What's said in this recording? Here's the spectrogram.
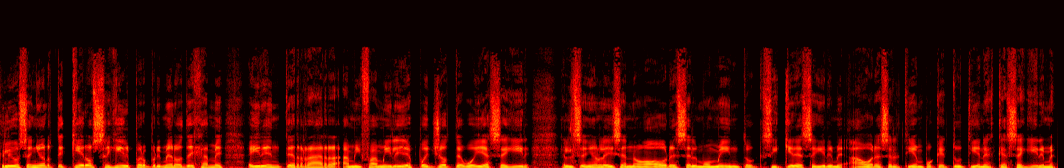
le digo, Señor, te quiero seguir, pero primero déjame ir a enterrar a mi familia y después yo te voy a seguir. El Señor le dice, no, ahora es el momento, si quieres seguirme, ahora es el tiempo que tú tienes que seguirme.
